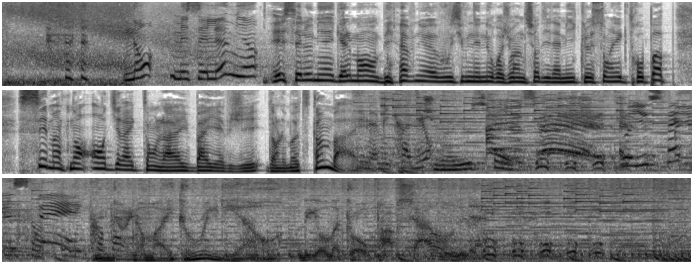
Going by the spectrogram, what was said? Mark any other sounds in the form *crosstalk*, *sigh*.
*laughs* Non, mais c'est le mien. Et c'est le mien également. *laughs* Bienvenue à vous si vous venez nous rejoindre sur Dynamique. Le son électropop, c'est maintenant en direct en live by FG dans le mode standby. Dynamique Radio. Joyeuse fête. Joyeuse fête. Le son électropop. Dynamite Radio. The Electro-Pop Sound. *laughs*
